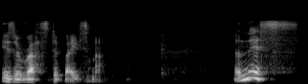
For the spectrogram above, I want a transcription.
is a raster base map. And this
